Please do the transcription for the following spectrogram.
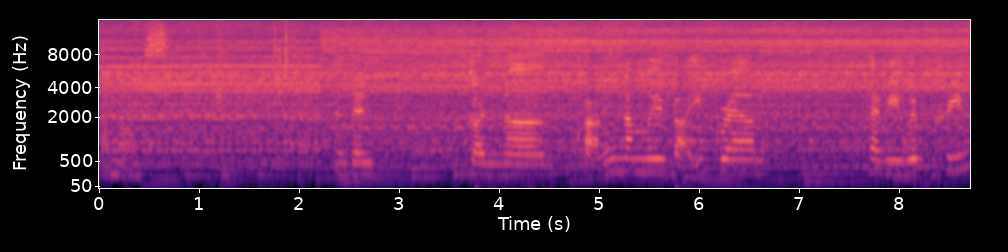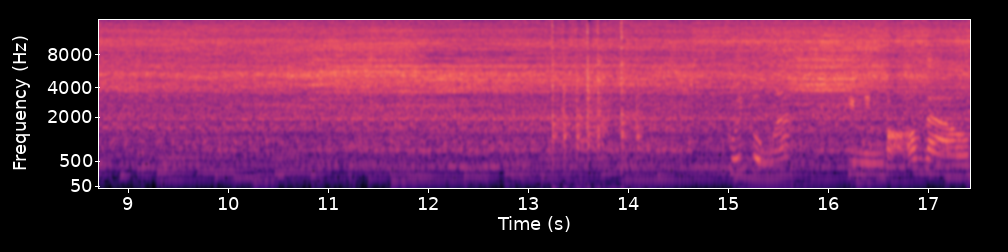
8 ounce And then cần à, khoảng 57 gram heavy whipped cream. Cuối cùng á thì mình bỏ vào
